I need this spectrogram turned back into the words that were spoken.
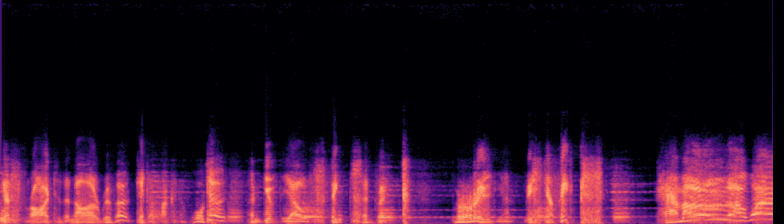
just ride to the Nile River, get a bucket of water, and give the old Sphinx a drink. Brilliant, Mr. Fix. Camel away!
